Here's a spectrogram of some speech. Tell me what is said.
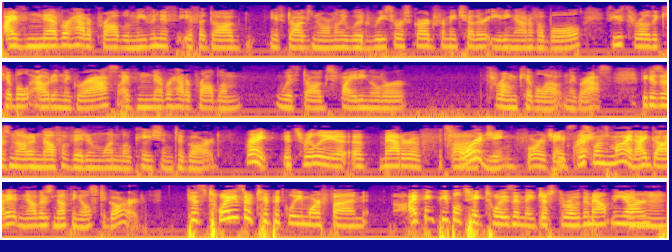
I've never had a problem, even if, if a dog, if dogs normally would resource guard from each other eating out of a bowl. If you throw the kibble out in the grass, I've never had a problem with dogs fighting over thrown kibble out in the grass because there's not enough of it in one location to guard. Right. It's really a, a matter of It's uh, foraging. foraging. It's right. this one's mine. I got it, and now there's nothing else to guard. because toys are typically more fun. I think people take toys and they just throw them out in the yard. Mhm.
